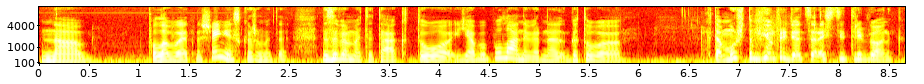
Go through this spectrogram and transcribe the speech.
на половые отношения, скажем это, назовем это так, то я бы была, наверное, готова к тому, что мне придется растить ребенка.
